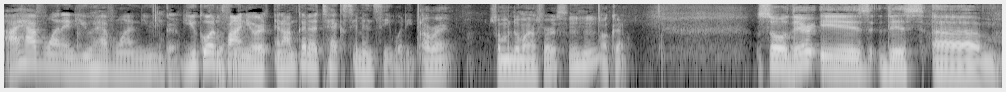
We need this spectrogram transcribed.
I have one and you have one. You Okay. you go and Go find it. yours, and I'm gonna text him and see what he does. All right. So I'm gonna do mine 1st Mm-hmm. Okay. So there is this um,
